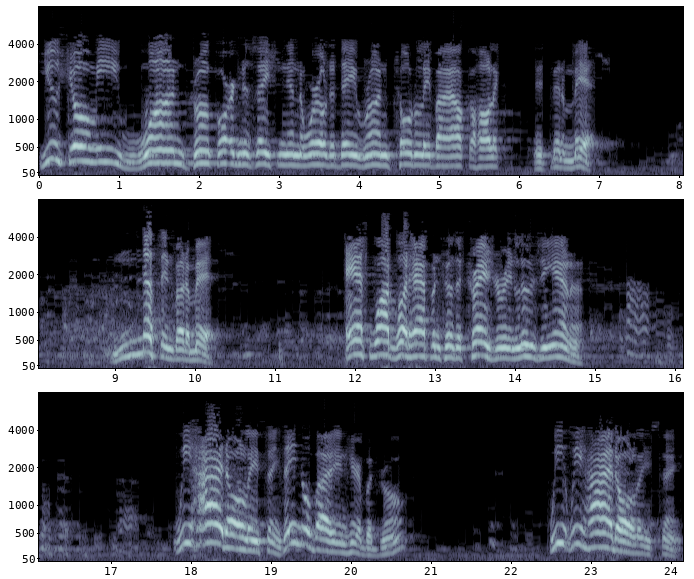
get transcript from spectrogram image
You show me one drunk organization in the world today run totally by alcoholics, it's been a mess. Nothing but a mess. Ask what what happened to the treasure in Louisiana. We hide all these things. Ain't nobody in here but drunk. We we hide all these things.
